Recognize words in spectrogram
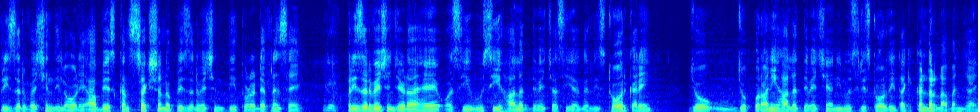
ਪ੍ਰੀਜ਼ਰਵੇਸ਼ਨ ਦੀ ਲੋੜ ਹੈ ਆਪ ਇਸ ਕੰਸਟਰਕਸ਼ਨ ਔਰ ਪ੍ਰੀਜ਼ਰਵੇਸ਼ਨ ਦੀ ਥੋੜਾ ਡਿਫਰੈਂਸ ਹੈ। ਪ੍ਰੀਜ਼ਰਵੇਸ਼ਨ ਜਿਹੜਾ ਹੈ ਅਸੀਂ ਉਸੇ ਹਾਲਤ ਦੇ ਵਿੱਚ ਅਸੀਂ ਅਗਰ ਰਿਸਟੋਰ ਕरें ਜੋ ਜੋ ਪੁਰਾਣੀ ਹਾਲਤ ਦੇ ਵਿੱਚ ਹੈ ਯਾਨੀ ਉਸ ਰਿਸਟੋਰ ਦੀ ਤਾਂ ਕਿ ਕੰਡਰ ਨਾ ਬਣ ਜਾਏ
